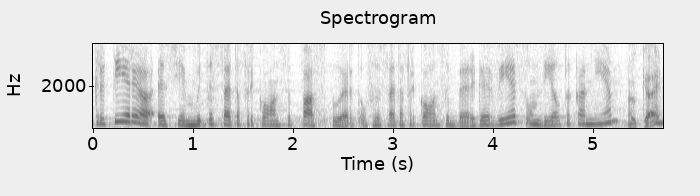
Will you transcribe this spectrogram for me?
kriteria is jy moet 'n Suid-Afrikaanse paspoort of 'n Suid-Afrikaanse burger wees om deel te kan neem. Okay?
